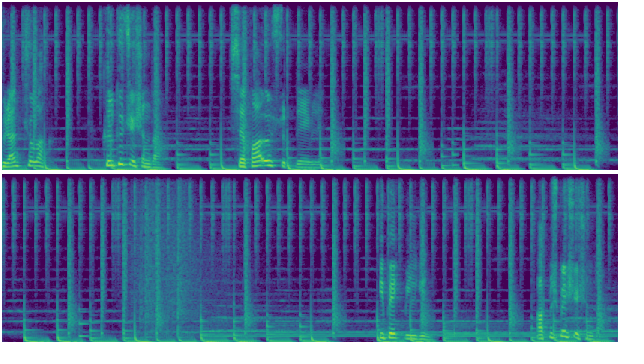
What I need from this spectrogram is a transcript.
Bülent Çolak, 43 yaşında. Sefa Öztürk'le evli. İpek Bilgin, 65 yaşında.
